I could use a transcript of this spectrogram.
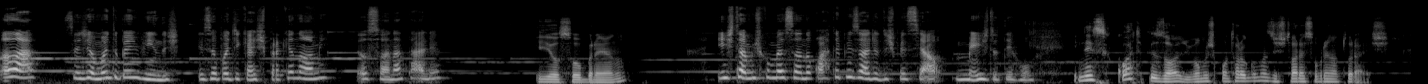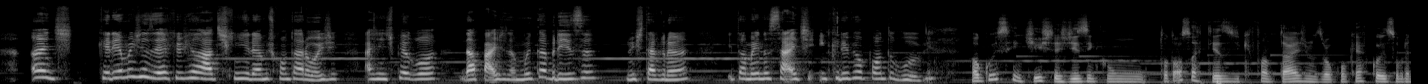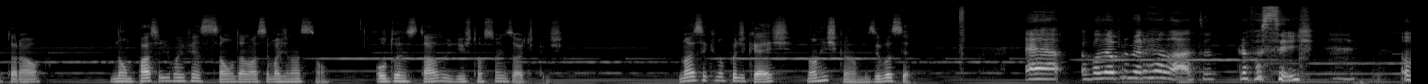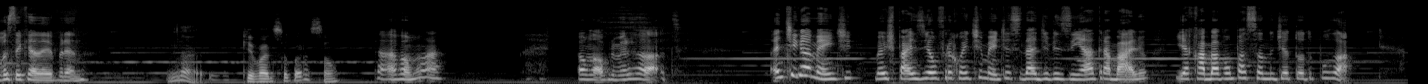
Olá, sejam muito bem-vindos. Esse é o podcast Pra Que Nome? Eu sou a Natália. E eu sou o Breno. E estamos começando o quarto episódio do especial Mês do Terror. E nesse quarto episódio vamos contar algumas histórias sobrenaturais. Antes, queríamos dizer que os relatos que iremos contar hoje a gente pegou da página Muita Brisa no Instagram e também no site incrível.gloob. Alguns cientistas dizem com total certeza de que fantasmas ou qualquer coisa sobrenatural não passam de uma invenção da nossa imaginação ou do resultado de distorções óticas. Nós aqui no podcast não arriscamos, e você? É, eu vou ler o primeiro relato pra vocês. Ou você quer ler, Breno? Não, que vai do seu coração. Tá, vamos lá. Vamos lá, o primeiro relato. Antigamente, meus pais iam frequentemente à cidade vizinha a trabalho e acabavam passando o dia todo por lá.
